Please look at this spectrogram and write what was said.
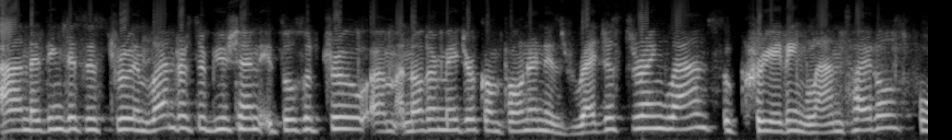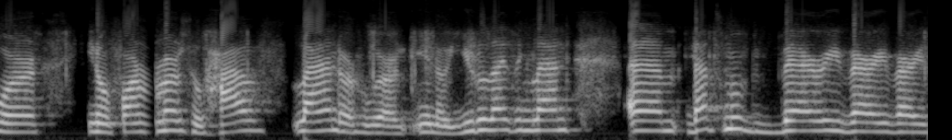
And I think this is true in land distribution. It's also true. Um, another major component is registering land, so creating land titles for you know farmers who have land or who are you know utilizing land. Um, that's moved very, very, very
